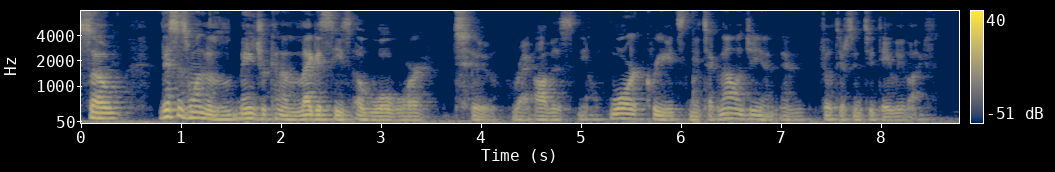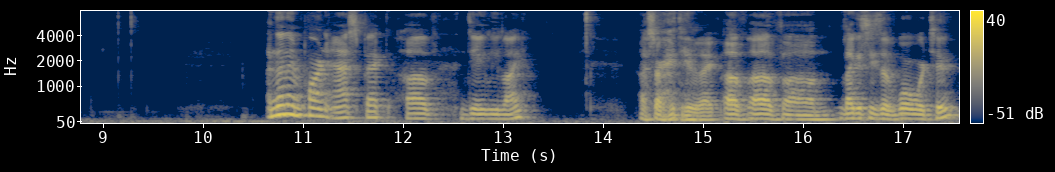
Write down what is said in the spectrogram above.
So this is one of the major kind of legacies of World War II, right? All this, you know, war creates new technology and, and filters into daily life. Another important aspect of daily life, uh, sorry, daily life, of, of um, legacies of World War II,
